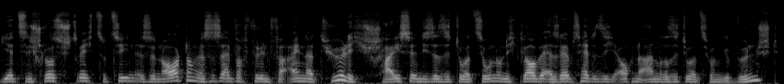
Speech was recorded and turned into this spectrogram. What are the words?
jetzt den Schlussstrich zu ziehen, ist in Ordnung. Es ist einfach für den Verein natürlich scheiße in dieser Situation und ich glaube, er selbst hätte sich auch eine andere Situation gewünscht,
